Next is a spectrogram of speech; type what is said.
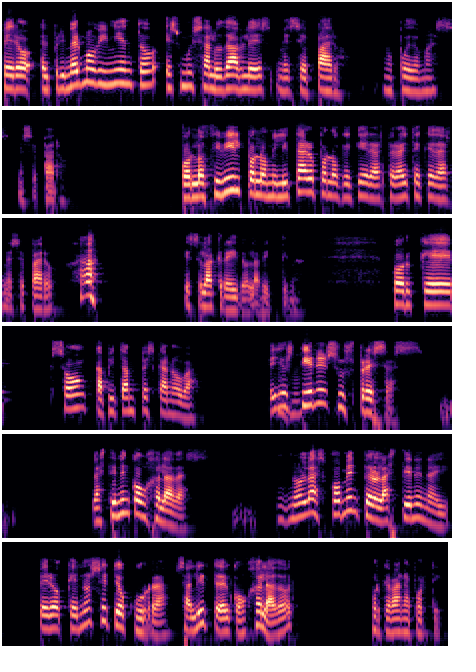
Pero el primer movimiento es muy saludable, es me separo, no puedo más, me separo. Por lo civil, por lo militar o por lo que quieras, pero ahí te quedas, me separo. ¡Ja! Que se lo ha creído la víctima. Porque son capitán Pescanova. Ellos tienen sus presas, las tienen congeladas no las comen, pero las tienen ahí. Pero que no se te ocurra salirte del congelador porque van a por ti.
